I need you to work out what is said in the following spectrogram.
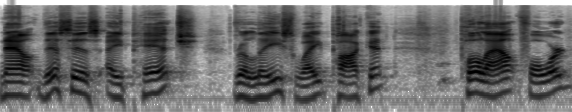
Now, this is a pinch release weight pocket, pull out forward,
